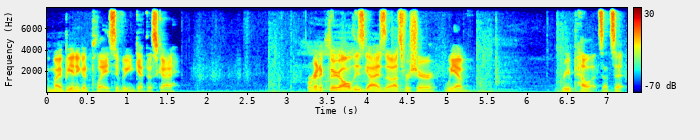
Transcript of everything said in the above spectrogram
We might be in a good place if we can get this guy. We're gonna clear all these guys, though, that's for sure. We have three pellets, that's it.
